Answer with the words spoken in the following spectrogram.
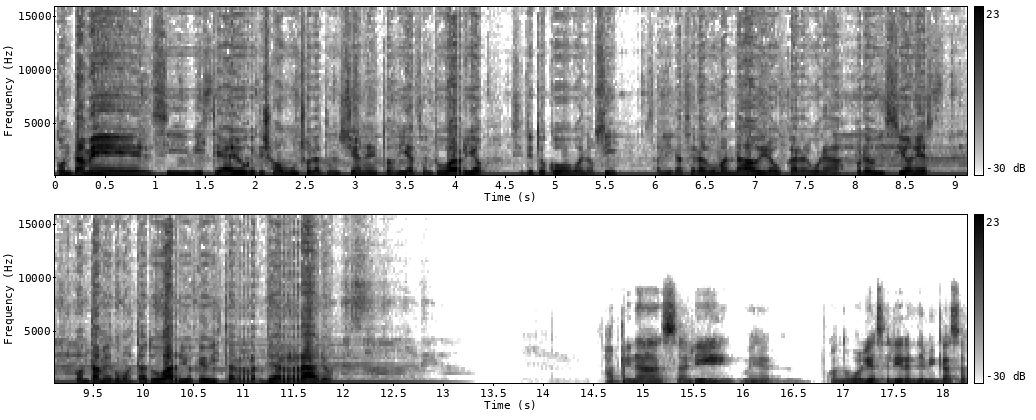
Contame si viste algo que te llamó mucho la atención en estos días en tu barrio, si te tocó, bueno, sí, salir a hacer algún mandado, ir a buscar algunas provisiones. Contame cómo está tu barrio, qué viste de raro. Apenas salí, cuando volví a salir de mi casa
